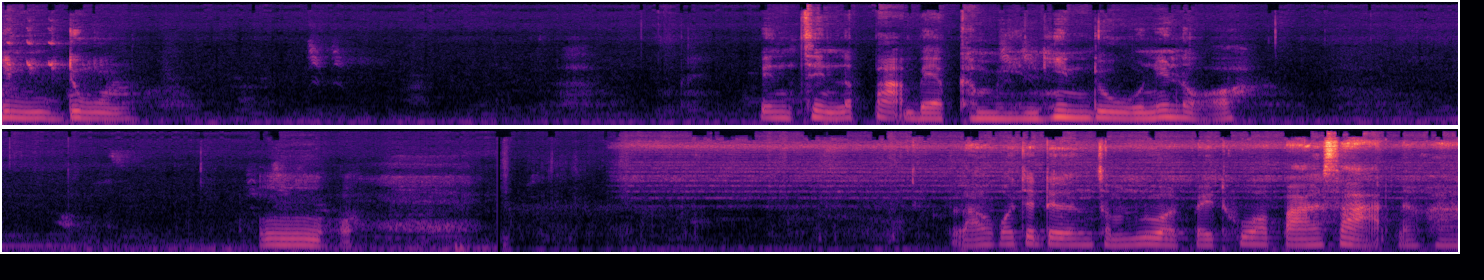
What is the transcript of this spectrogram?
ฮินดู เป็นศิลปะแบบเขมรฮินดูนี่หรออืมเราก็จะเดินสำรวจไปทั่วปราสาทนะคะ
